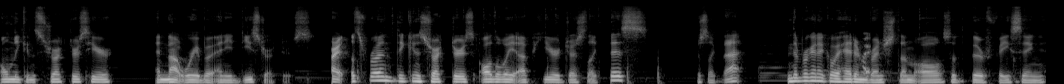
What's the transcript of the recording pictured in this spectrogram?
only constructors here and not worry about any destructors. All right, let's run the constructors all the way up here just like this, just like that. And then we're going to go ahead and wrench them all so that they're facing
